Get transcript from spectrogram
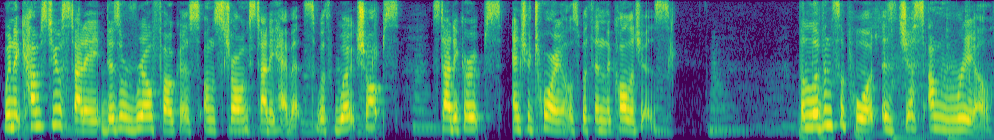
When it comes to your study, there's a real focus on strong study habits with workshops, study groups and tutorials within the colleges. The live-in support is just unreal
